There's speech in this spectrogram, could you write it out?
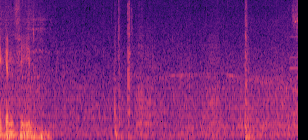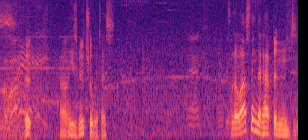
Chicken feed. Oh, oh, he's neutral with us. So the last thing that happened,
